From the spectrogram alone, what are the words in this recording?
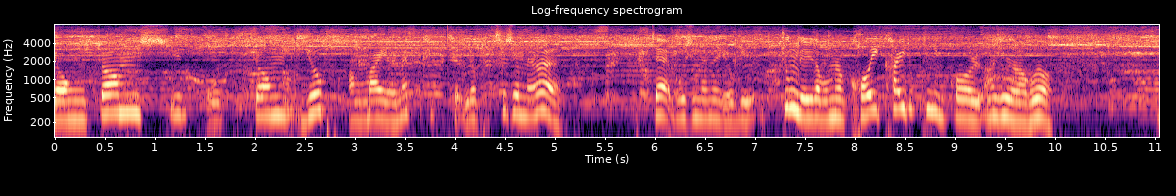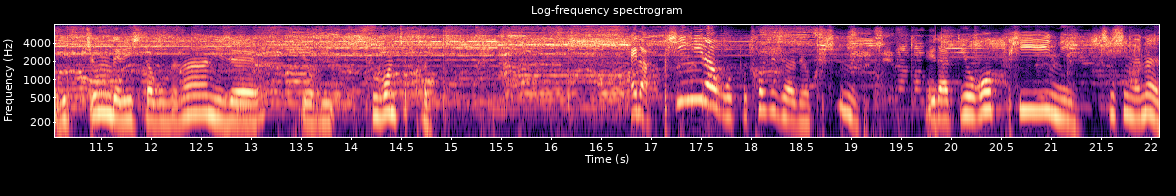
0.15.6 악마의 열매 스크립트 이렇게 치시면은 이제 보시면은 여기 쭉 내리다 보면 거의 카이조크님 걸 하시더라고요. 여기 쭉 내리시다 보면은 이제 여기 두 번째 칸 아니다 핀이라고 또 쳐주셔야 돼요 핀이. 여기다 띄우고 핀이 치시면은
